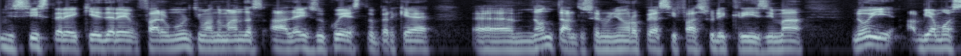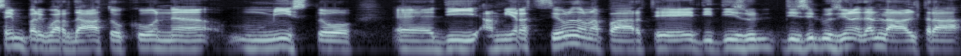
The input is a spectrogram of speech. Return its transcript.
insistere e chiedere, fare un'ultima domanda a lei su questo, perché eh, non tanto se l'Unione Europea si fa sulle crisi, ma noi abbiamo sempre guardato con un misto eh, di ammirazione da una parte e di dis- disillusione dall'altra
